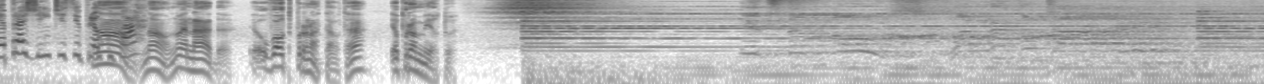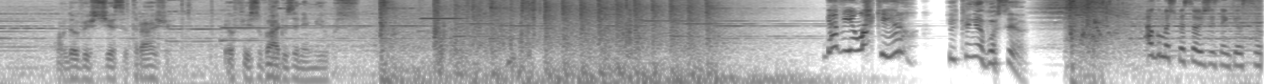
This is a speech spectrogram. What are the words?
É pra gente se preocupar? Não, não, não é nada. Eu volto pro Natal, tá? Eu prometo. Quando eu vesti esse traje, eu fiz vários inimigos. Gavião Arqueiro! E quem é você? Algumas pessoas dizem que eu sou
